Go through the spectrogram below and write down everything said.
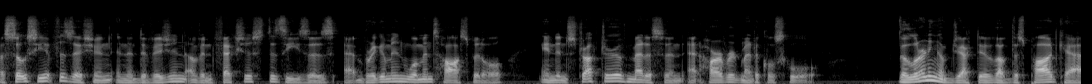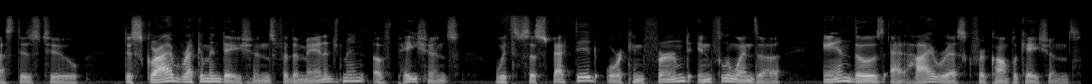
Associate Physician in the Division of Infectious Diseases at Brigham and Women's Hospital and Instructor of Medicine at Harvard Medical School. The learning objective of this podcast is to describe recommendations for the management of patients with suspected or confirmed influenza and those at high risk for complications.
